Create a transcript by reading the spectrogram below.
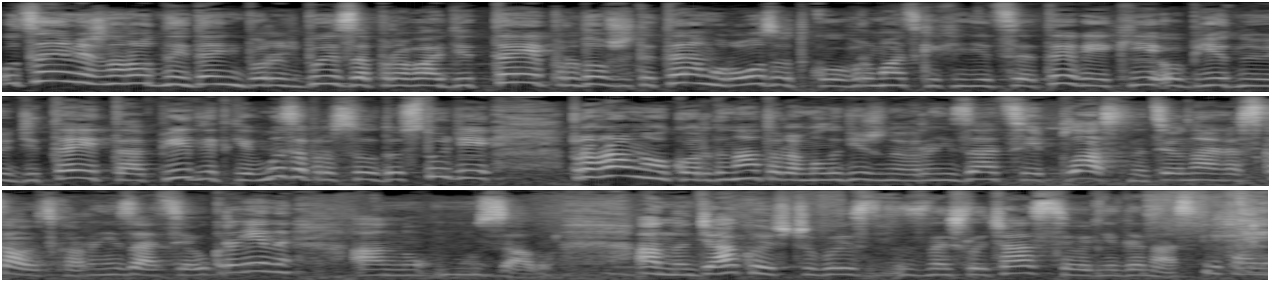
У цей міжнародний день боротьби за права дітей продовжити тему розвитку громадських ініціатив, які об'єднують дітей та підлітків. Ми запросили до студії програмного координатора молодіжної організації Пласт Національна скаутська організація України Анну Музалу. Анно, дякую, що ви знайшли час сьогодні для нас. Вітаю.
